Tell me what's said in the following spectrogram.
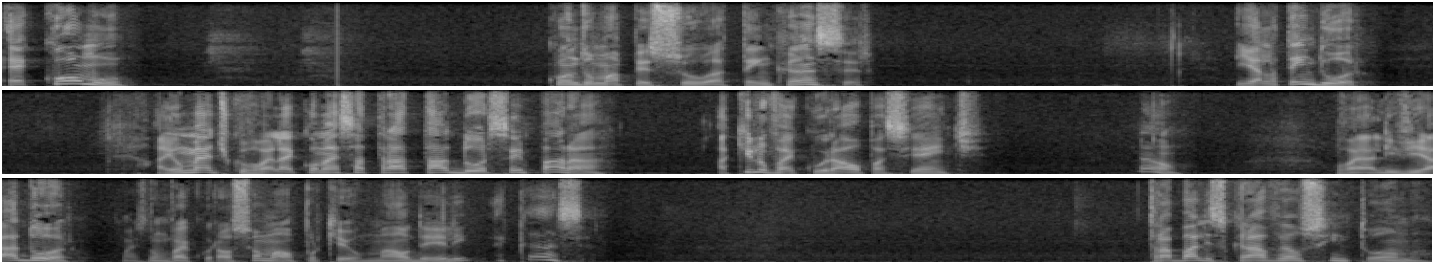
É como quando uma pessoa tem câncer e ela tem dor. Aí o médico vai lá e começa a tratar a dor sem parar. Aquilo vai curar o paciente? Não. Vai aliviar a dor, mas não vai curar o seu mal. Por quê? O mal dele é câncer. Trabalho escravo é o sintoma.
